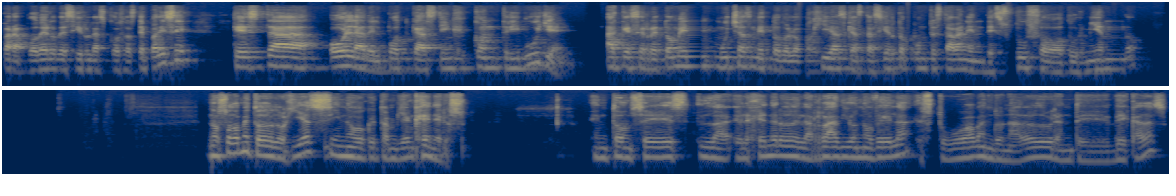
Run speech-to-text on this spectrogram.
para poder decir las cosas. ¿Te parece que esta ola del podcasting contribuye a que se retomen muchas metodologías que hasta cierto punto estaban en desuso o durmiendo? No solo metodologías, sino que también géneros. Entonces, el género de la radionovela estuvo abandonado durante décadas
